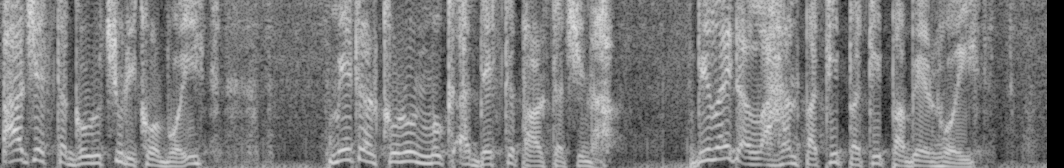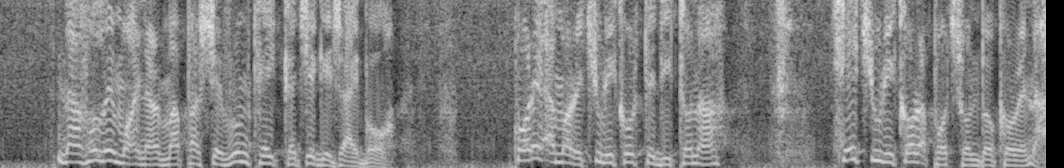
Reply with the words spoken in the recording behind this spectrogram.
আজ একটা গরু চুরি করবই। মেয়েটার করুণ মুখ আর দেখতে পারতেছি না। বিলাইটা লাহান পাতি পাতি পা বের হই না হলে ময়নার মা পাশে রুম থেকে জেগে যাইব পরে আমার চুরি করতে দিত না হে চুরি করা পছন্দ করে না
